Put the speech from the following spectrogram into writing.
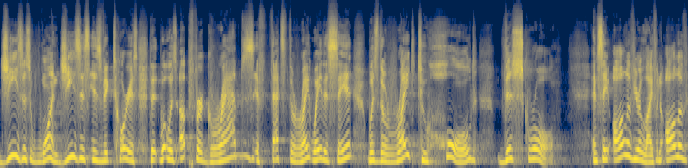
Jesus won. Jesus is victorious. That what was up for grabs, if that's the right way to say it, was the right to hold this scroll and say all of your life and all of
